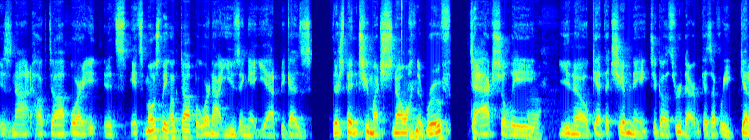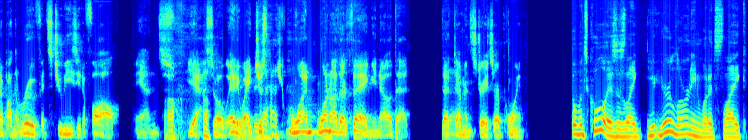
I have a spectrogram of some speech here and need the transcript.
is not hooked up, or it, it's it's mostly hooked up, but we're not using it yet because there's been too much snow on the roof to actually, oh. you know, get the chimney to go through there. Because if we get up on the roof, it's too easy to fall. And oh. yeah, so anyway, just one one other thing, you know, that that yeah. demonstrates our point. But what's cool is is like you're learning what it's like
